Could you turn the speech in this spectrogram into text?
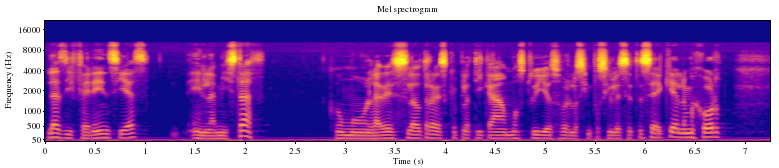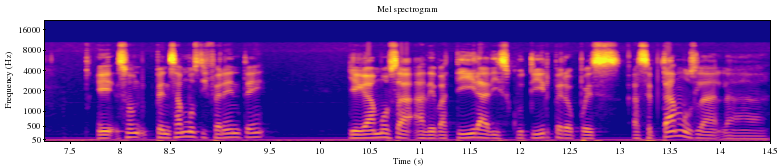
las diferencias en la amistad. Como la vez la otra vez que platicábamos tú y yo sobre los imposibles etc que a lo mejor eh, son pensamos diferente llegamos a, debatir a discutir pero pues aceptamos la,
